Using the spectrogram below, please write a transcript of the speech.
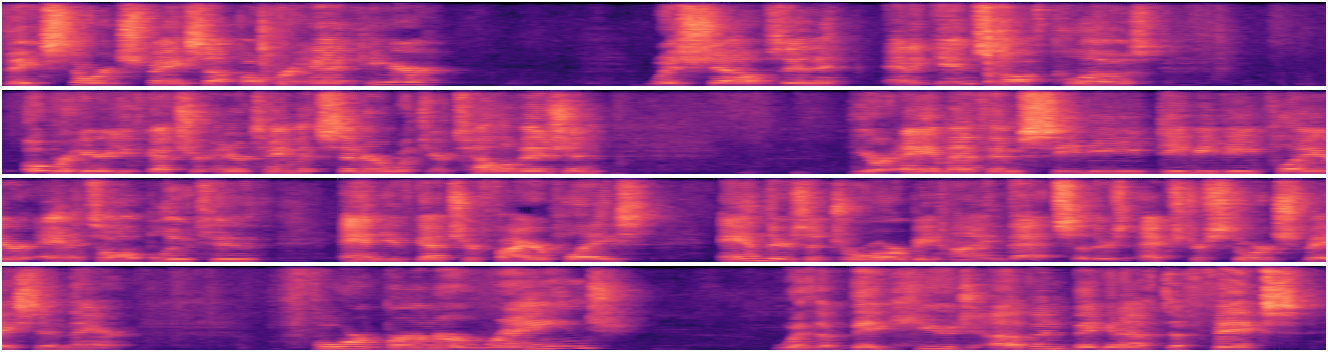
Big storage space up overhead here with shelves in it and again soft close. Over here you've got your entertainment center with your television your AM FM CD DVD player and it's all Bluetooth and you've got your fireplace and there's a drawer behind that so there's extra storage space in there. Four burner range with a big huge oven big enough to fix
